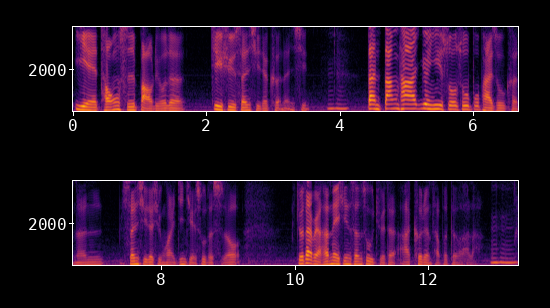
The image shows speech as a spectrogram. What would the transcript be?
也同时保留了继续升息的可能性，嗯，但当他愿意说出不排除可能。升息的循环已经结束的时候，就代表他内心深处觉得啊，可能差不多啊啦。嗯哼，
